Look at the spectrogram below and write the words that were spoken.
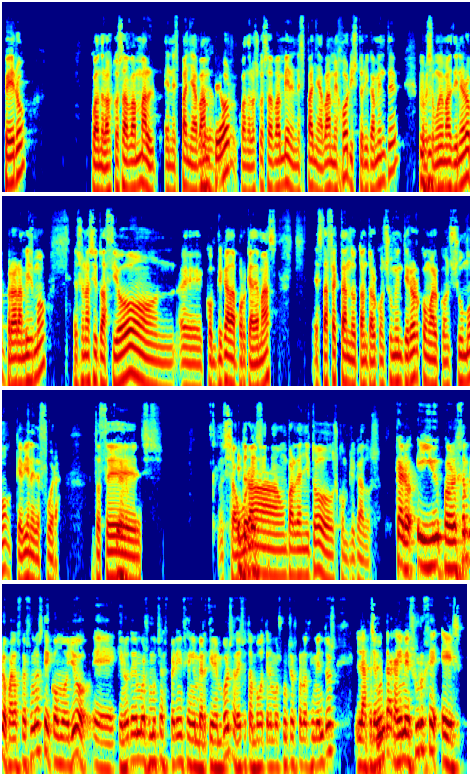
pero cuando las cosas van mal, en España van peor, cuando las cosas van bien, en España va mejor históricamente, porque uh -huh. se mueve más dinero, pero ahora mismo es una situación eh, complicada, porque además está afectando tanto al consumo interior como al consumo que viene de fuera. Entonces, se augura Entonces, un par de añitos complicados. Claro, y por ejemplo, para las personas que como yo, eh, que no tenemos mucha experiencia en invertir en bolsa, de hecho tampoco tenemos muchos conocimientos, la pregunta sí. que a mí me surge es,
